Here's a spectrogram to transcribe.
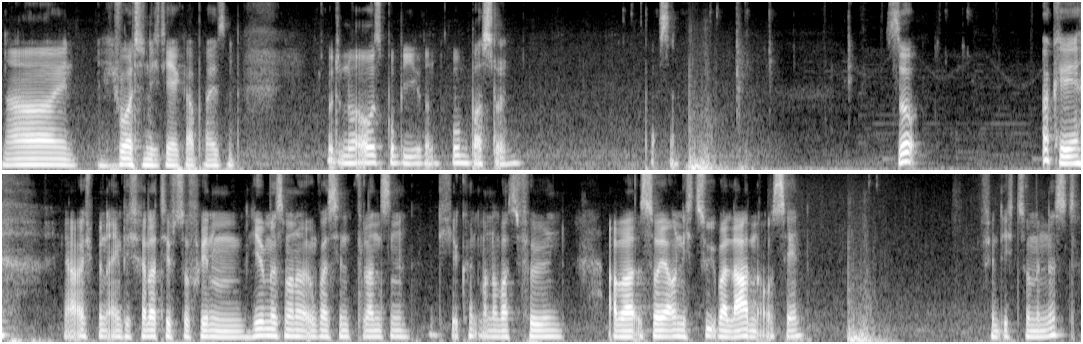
Nein, ich wollte nicht die Hecke abreißen. Ich wollte nur ausprobieren, rumbasteln. Scheiße. So. Okay. Ja, ich bin eigentlich relativ zufrieden. Hier müssen wir noch irgendwas hinpflanzen. Hier könnte man noch was füllen. Aber es soll ja auch nicht zu überladen aussehen. Finde ich zumindest.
